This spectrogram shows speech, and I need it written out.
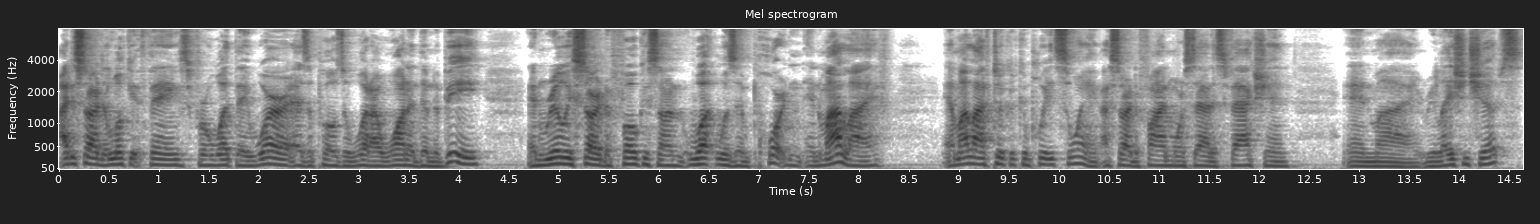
I just started to look at things for what they were as opposed to what I wanted them to be and really started to focus on what was important in my life. And my life took a complete swing. I started to find more satisfaction in my relationships.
